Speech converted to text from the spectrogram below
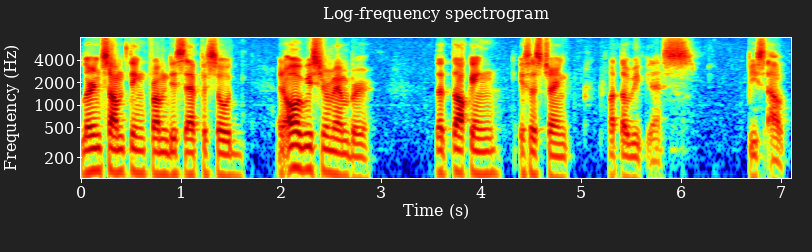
learned something from this episode and always remember that talking is a strength, not a weakness. Peace out.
